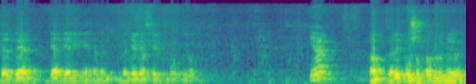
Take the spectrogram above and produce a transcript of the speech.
Det, det, det, er det vi mener med, med det vi har skrevet i vårt program. Ja. Ja, det er litt morsomt da når det blir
